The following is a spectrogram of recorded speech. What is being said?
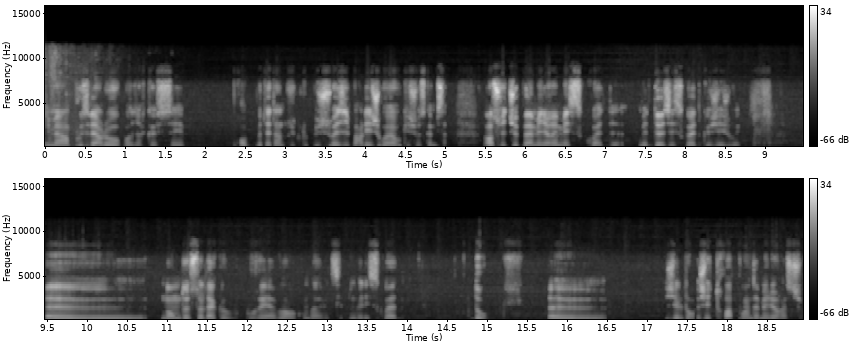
il met un pouce vers le haut pour dire que c'est peut-être un truc le plus choisi par les joueurs ou quelque chose comme ça. Ensuite, je peux améliorer mes squads, mes deux escouades que j'ai jouées. Euh, nombre de soldats que vous pourrez avoir au combat avec cette nouvelle escouade. Donc, euh, j'ai 3 points d'amélioration.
